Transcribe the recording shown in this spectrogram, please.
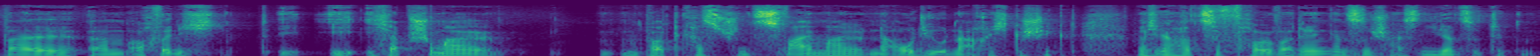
weil ähm, auch wenn ich, ich, ich habe schon mal im Podcast schon zweimal eine Audionachricht geschickt, weil ich einfach zu voll war, den ganzen Scheiß niederzutippen.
